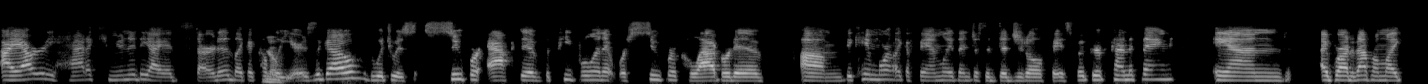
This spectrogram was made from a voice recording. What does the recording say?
I already had a community I had started like a couple years ago, which was super active. The people in it were super collaborative. Um, became more like a family than just a digital Facebook group kind of thing. And I brought it up. I'm like,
